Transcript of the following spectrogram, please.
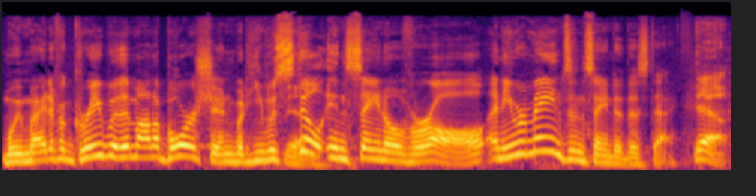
we might have agreed with him on abortion, but he was still yeah. insane overall, and he remains insane to this day. Yeah.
